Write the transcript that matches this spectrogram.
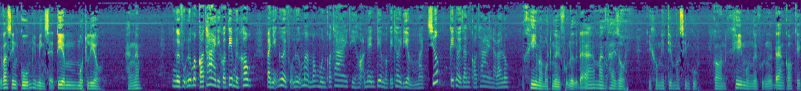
Cái vaccine cúm thì mình sẽ tiêm một liều hàng năm. Người phụ nữ mà có thai thì có tiêm được không? Và những người phụ nữ mà mong muốn có thai thì họ nên tiêm vào cái thời điểm mà trước cái thời gian có thai là bao lâu? Khi mà một người phụ nữ đã mang thai rồi thì không nên tiêm vaccine cúm. Còn khi một người phụ nữ đang có cái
